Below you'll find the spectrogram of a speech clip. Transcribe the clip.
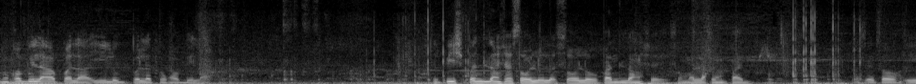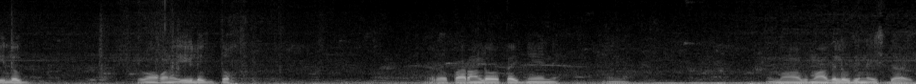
Yung kabila pala, ilog pala tong kabila. So fish pond lang siya, solo solo pond lang siya eh. So malaking pond. Tapos ito, ilog. Ewan ko ng ilog to. Pero parang low tide ngayon eh. Ano. May mga gumagalaw din na isda eh.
